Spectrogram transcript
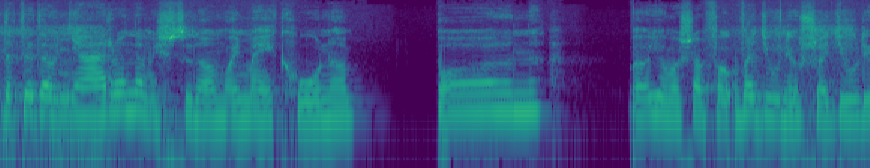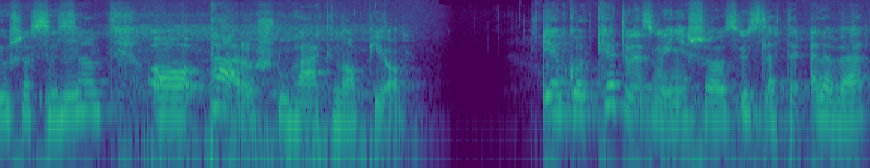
De például nyáron nem is tudom, hogy melyik hónapban, jó, most nem fog, vagy június, vagy július, azt Mhm. hiszem, a páros ruhák napja. Ilyenkor kedvezményes az üzletek, eleve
